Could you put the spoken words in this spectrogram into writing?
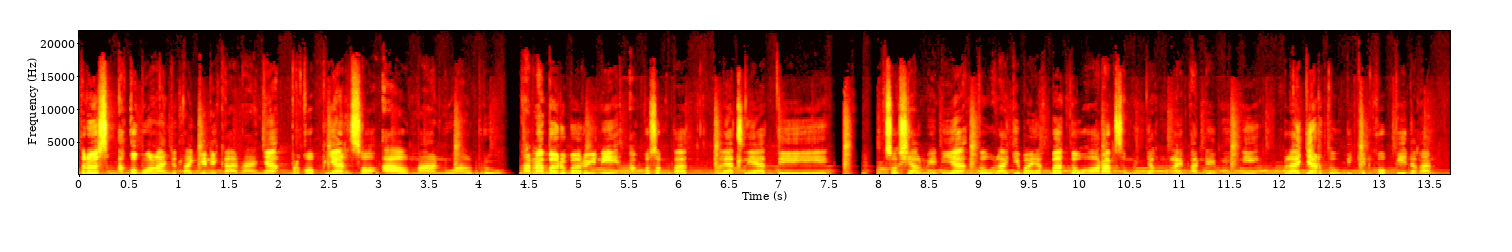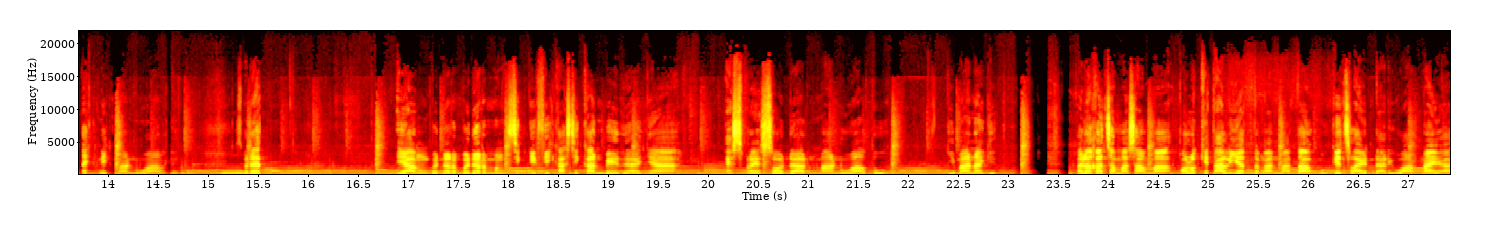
terus aku mau lanjut lagi nih Kak nanya perkopian soal manual brew. Karena baru-baru ini aku sempat lihat-lihat di sosial media tuh lagi banyak banget tuh orang semenjak mulai pandemi ini belajar tuh bikin kopi dengan teknik manual gitu. Hmm. Sebenarnya yang benar-benar mengsignifikasikan bedanya espresso dan manual tuh gimana gitu. Padahal kan sama-sama kalau kita lihat dengan mata mungkin selain dari warna ya,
